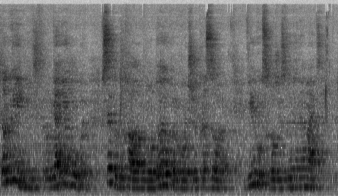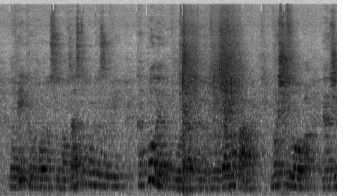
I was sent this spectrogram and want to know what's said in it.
тонкий ніс, рум'яні губи, все подихало молодою перебочою красою. Він був схожий з виду на матір. Лаврій проворно сував заступом до землі, Карпо ледве володав володав руками, морщив лоба, неначе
